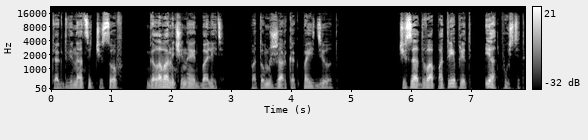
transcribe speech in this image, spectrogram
как 12 часов, голова начинает болеть. Потом жар как пойдет. Часа два потреплет и отпустит.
